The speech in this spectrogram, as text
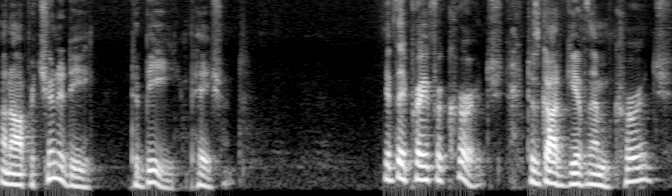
an opportunity to be patient? If they pray for courage, does God give them courage?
